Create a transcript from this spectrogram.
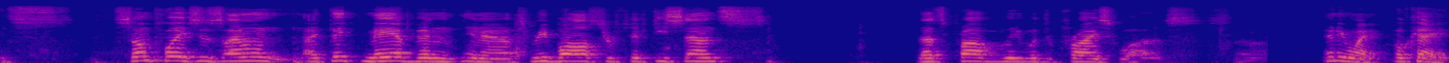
it's some places I don't. I think may have been you know three balls for fifty cents. That's probably what the price was. So anyway, okay,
